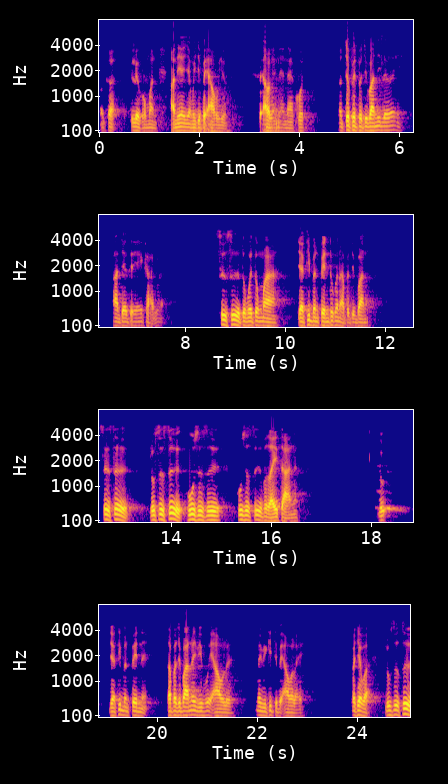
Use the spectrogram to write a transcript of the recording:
มันก็เรื่องของมัน อันนี้ยังไม่จะไปเอาอยู่ไปเอาอะไรในอนาคต มันจะเป็นปัจจุบันนี้เลย อ่านใจตัวเองขาดว่า ซื่อๆตรงไปตรงมา อย่างที่มันเป็นทุกขณะปัจจุบัน ซื่อๆ รู้ซื่อๆผู้ซื่อๆผู้ซื่อๆภาษาอีสานนะรู้อย่างที่มันเป็นเนี่ยแต่ปัจจุบันไม่มีผู้เอาเลย ไม่มีคิดจะไปเอาอะไรไม่ใช่ว่า รู้ซื่อ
